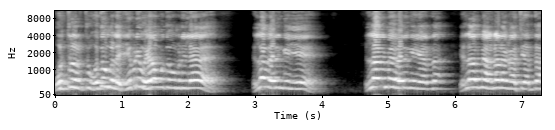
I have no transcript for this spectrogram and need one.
ஒருத்தர் ஒருத்தர் உதவ எப்படி உயரம் உதவ முடியல? எல்லாம் வெறுங்கையே. எல்லாருமே வெறுங்கையா இருந்தா எல்லாருமே அண்ணாடங்காட்சியா இருந்தா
